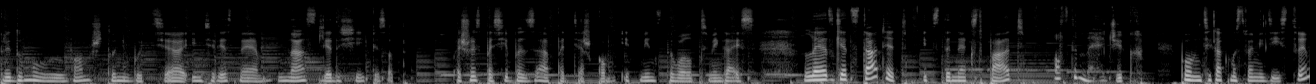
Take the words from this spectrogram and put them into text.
придумываю вам что-нибудь э, интересное на следующий эпизод. Большое спасибо за поддержку. It means the world to me, guys. Let's get started. It's the next part of the magic. Помните, как мы с вами действуем?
